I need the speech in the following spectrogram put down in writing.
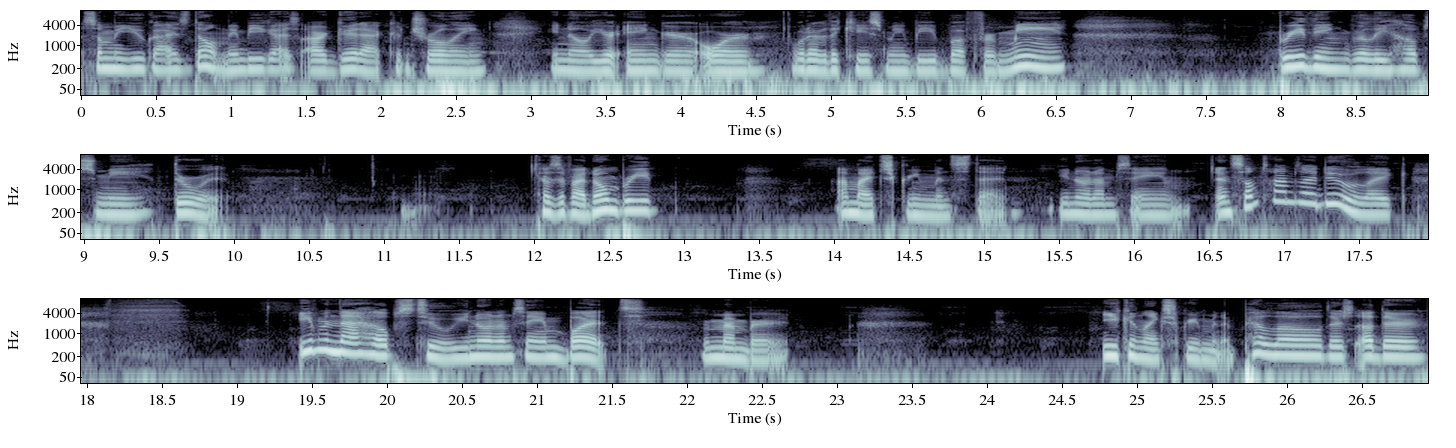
some of you guys don't. Maybe you guys are good at controlling, you know, your anger or whatever the case may be. But for me, breathing really helps me through it. Because if I don't breathe, I might scream instead. You know what I'm saying? And sometimes I do. Like, even that helps too. You know what I'm saying? But remember, you can like scream in a pillow. There's other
